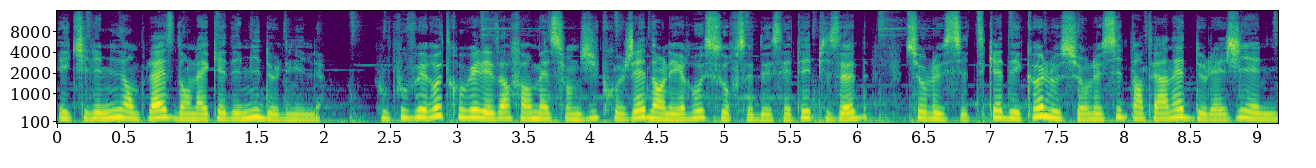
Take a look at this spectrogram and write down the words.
et qu'il est mis en place dans l'Académie de Lille. Vous pouvez retrouver les informations du projet dans les ressources de cet épisode sur le site Cadécole ou sur le site internet de la JNI.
